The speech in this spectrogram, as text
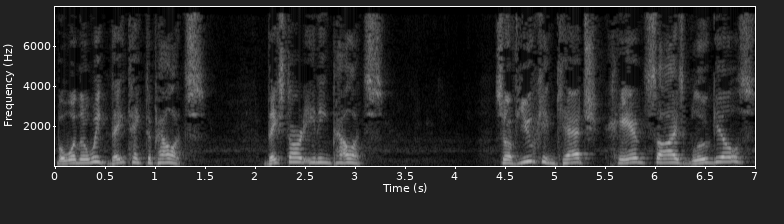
but within a week they take to pellets. They start eating pellets. So if you can catch hand-sized bluegills,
